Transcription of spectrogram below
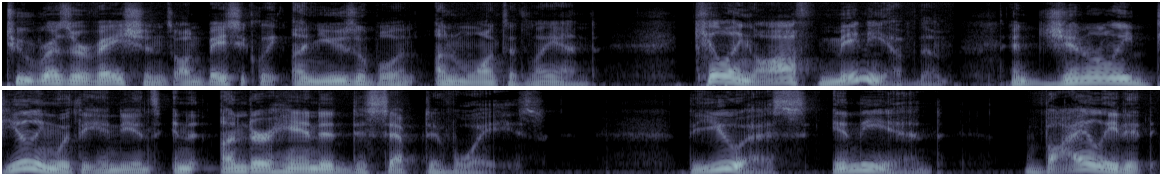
to reservations on basically unusable and unwanted land, killing off many of them, and generally dealing with the Indians in underhanded, deceptive ways. The U.S., in the end, violated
